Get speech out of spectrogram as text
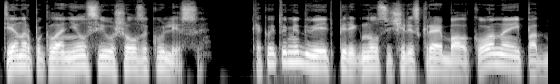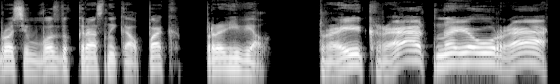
Тенор поклонился и ушел за кулисы. Какой-то медведь перегнулся через край балкона и, подбросив в воздух красный колпак, проревел. «Троекратное ура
